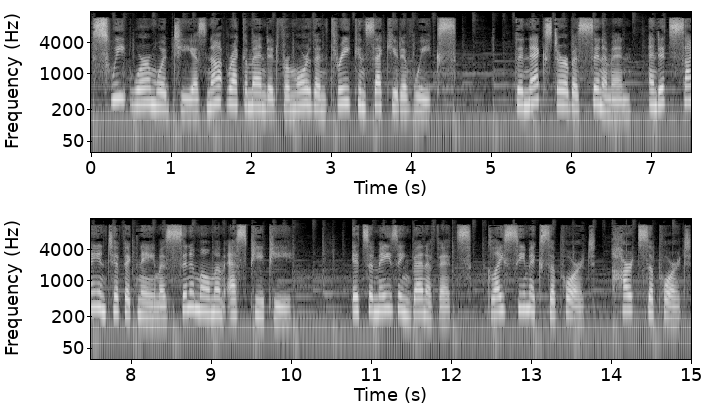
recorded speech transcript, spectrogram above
sweet wormwood tea is not recommended for more than 3 consecutive weeks. The next herb is cinnamon, and its scientific name is Cinnamomum spp. Its amazing benefits, glycemic support, heart support,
